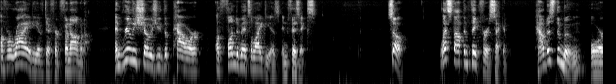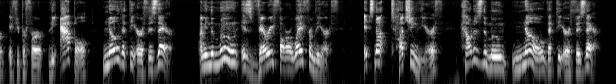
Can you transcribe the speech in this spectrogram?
a variety of different phenomena and really shows you the power of fundamental ideas in physics. So, let's stop and think for a second. How does the moon, or if you prefer, the apple, know that the Earth is there? I mean, the moon is very far away from the Earth. It's not touching the Earth how does the moon know that the Earth is there?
